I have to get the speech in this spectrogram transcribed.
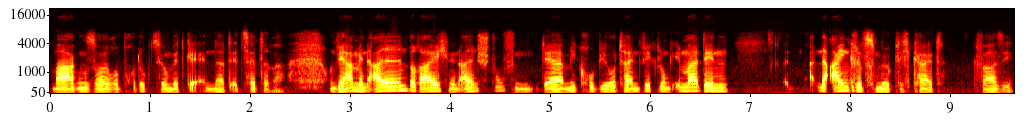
Magensäureproduktion wird geändert, etc. Und wir haben in allen Bereichen, in allen Stufen der Mikrobiota-Entwicklung immer den, eine Eingriffsmöglichkeit quasi.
